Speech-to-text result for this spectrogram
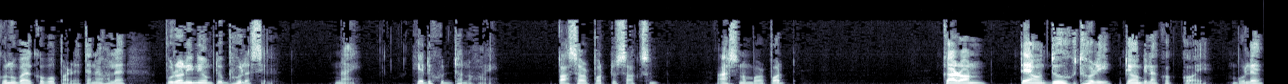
কোনোবাই ক'ব পাৰে তেনেহলে পুৰণি নিয়মটো ভুল আছিল। নাই সেইটো শুদ্ধ নহয়। পাছৰ পদটো চাওকচোন আঠ নম্বৰ পদ। কাৰণ তেওঁ দুখ ধৰি তেওঁবিলাকক কয় বোলে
